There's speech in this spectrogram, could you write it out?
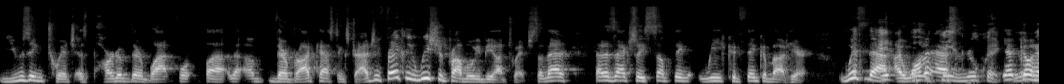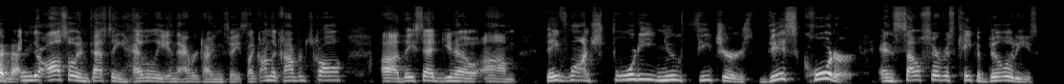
using Twitch as part of their platform, uh, their broadcasting strategy. Frankly, we should probably be on Twitch. So that that is actually something we could think about here. With that, and, I want to ask real quick. Yeah, real go quick. ahead, Matt. And they're also investing heavily in the advertising space. Like on the conference call, uh, they said, you know, um, they've launched 40 new features this quarter and self-service capabilities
